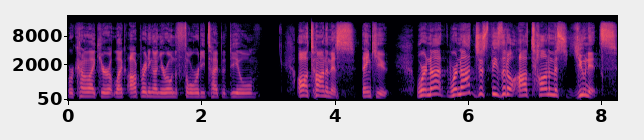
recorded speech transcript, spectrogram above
We're kind of like you're like operating on your own authority type of deal. Autonomous. Thank you. We're not we're not just these little autonomous units.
